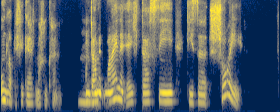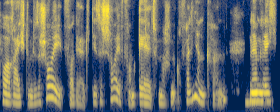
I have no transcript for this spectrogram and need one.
unglaublich viel Geld machen können. Mhm. Und damit meine ich, dass sie diese Scheu vor Reichtum, diese Scheu vor Geld, diese Scheu vom Geld machen auch verlieren können. Mhm. Nämlich,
